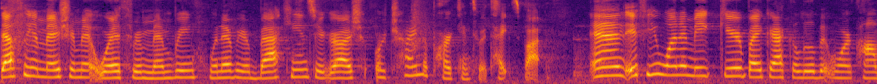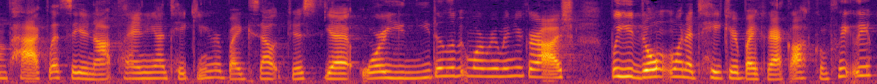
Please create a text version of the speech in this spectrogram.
Definitely a measurement worth remembering whenever you're backing into your garage or trying to park into a tight spot. And if you want to make your bike rack a little bit more compact, let's say you're not planning on taking your bikes out just yet, or you need a little bit more room in your garage, but you don't want to take your bike rack off completely,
